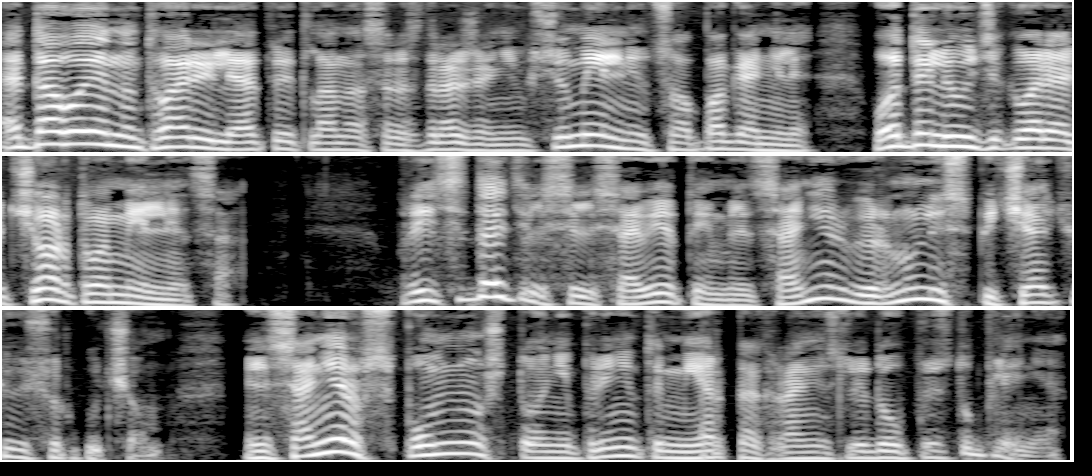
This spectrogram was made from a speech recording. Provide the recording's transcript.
«Это вы натворили», — ответила она с раздражением. «Всю мельницу опоганили. Вот и люди говорят, чертова мельница». Председатель сельсовета и милиционер вернулись с печатью и сургучом. Милиционер вспомнил, что не принято мер к охране следов преступления.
